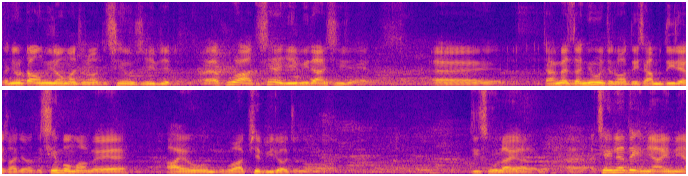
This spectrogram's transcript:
ဇညွန်းတောင်းပြီးတော့မှကျွန်တော်တချင်းကိုရေးပြစ်တယ်အဲအခုကတချင်းကရေးပြီးသားရှိတယ်အဲဒါပေမဲ့ဇညွန်းကိုကျွန်တော်သေချာမသိတဲ့အခါကျတော့တချင်းပုံမှာပဲအာယုံဟိုဟာဖြစ်ပြီးတော့ကျွန်တော်တီးဆိုလိုက်ရတယ်ပေါ့အဲအချိန်လည်းသိပ်အများကြီးမရ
